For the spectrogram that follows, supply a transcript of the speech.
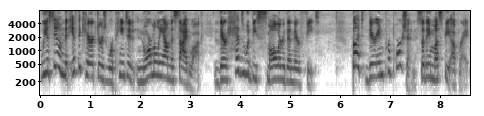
We assume that if the characters were painted normally on the sidewalk, their heads would be smaller than their feet. But they're in proportion, so they must be upright.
